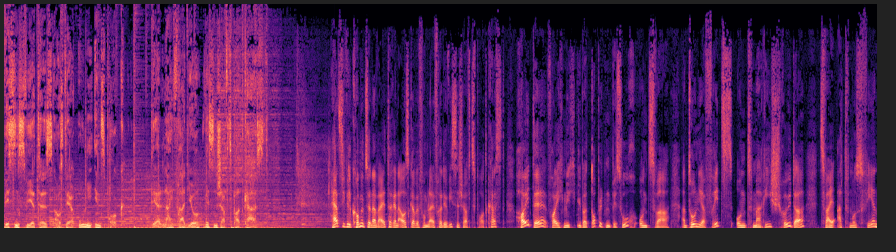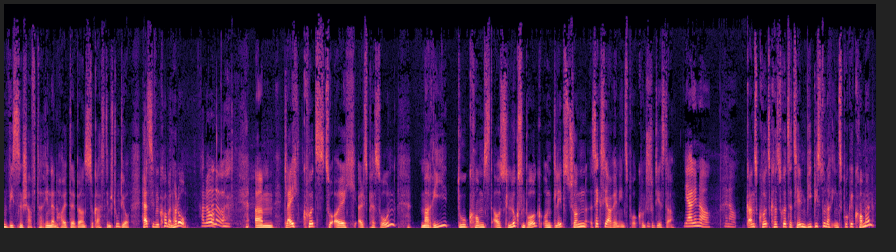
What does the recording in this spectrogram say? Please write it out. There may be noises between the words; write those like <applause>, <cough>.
Wissenswertes aus der Uni Innsbruck. Der Live-Radio Wissenschaftspodcast. Herzlich willkommen zu einer weiteren Ausgabe vom Live-Radio Wissenschaftspodcast. Heute freue ich mich über doppelten Besuch und zwar Antonia Fritz und Marie Schröder, zwei Atmosphärenwissenschaftlerinnen heute bei uns zu Gast im Studio. Herzlich willkommen. Hallo. Hallo. Hallo. Ähm, gleich kurz zu euch als Person. Marie, du kommst aus Luxemburg und lebst schon sechs Jahre in Innsbruck und studierst da. Ja, genau, genau. Ganz kurz, kannst du kurz erzählen, wie bist du nach Innsbruck gekommen?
